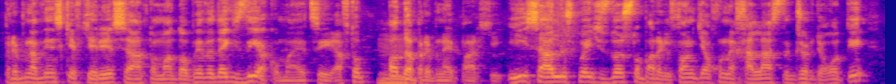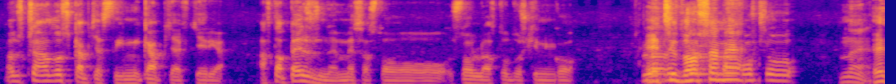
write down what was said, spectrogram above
πρέπει να δίνεις και ευκαιρίες σε άτομα τα οποία δεν τα έχεις δει ακόμα. Έτσι. Αυτό mm. πάντα πρέπει να υπάρχει. Ή σε άλλους που έχεις δώσει στο παρελθόν και έχουν χαλάσει, δεν ξέρω και εγώ τι, να τους ξαναδώσεις κάποια στιγμή κάποια ευκαιρία. Αυτά παίζουν μέσα στο, στο όλο αυτό το σκηνικό. Έτσι δώσανε, πόσο... Ναι. Ε,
